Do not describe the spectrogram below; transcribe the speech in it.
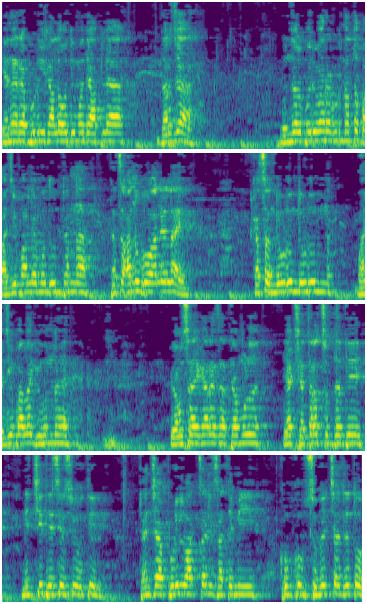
येणाऱ्या पुढील कालावधीमध्ये आपल्या दर्जा गुंजाळ परिवाराकडून आता भाजीपाल्यामधून त्यांना त्याचा अनुभव आलेला आहे. कसा निवडून निवडून भाजीपाला घेऊन व्यवसाय करायचा त्यामुळं या क्षेत्रात सुद्धा ते निश्चित यशस्वी होतील. त्यांच्या पुढील वाटचालीसाठी मी खूप खूप शुभेच्छा देतो.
